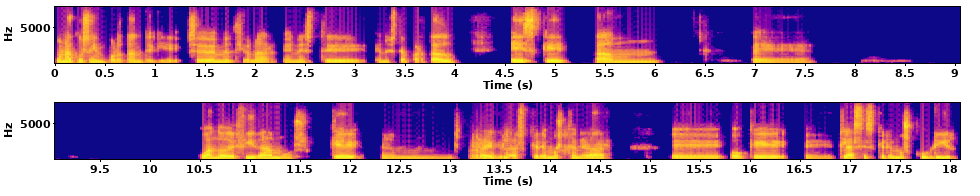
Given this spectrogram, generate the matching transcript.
Una cosa importante que se debe mencionar en este, en este apartado es que eh, cuando decidamos qué em, reglas queremos generar eh, o qué eh, clases queremos cubrir,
